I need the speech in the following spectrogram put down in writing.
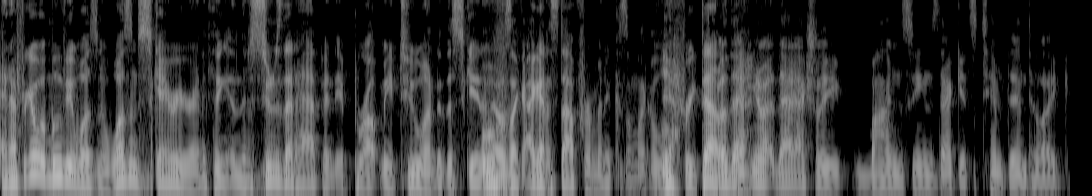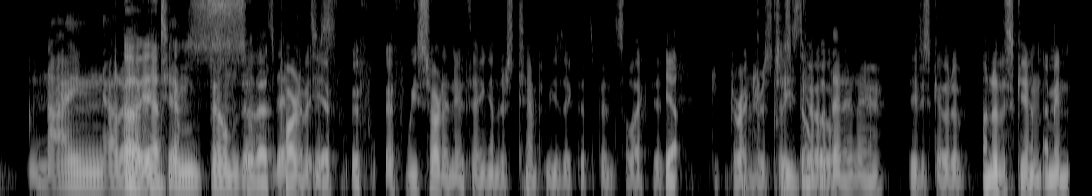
And I forget what movie it was, and it wasn't scary or anything. And then as soon as that happened, it brought me to under the skin, and I was like, I got to stop for a minute because I'm like a little Yeah. freaked out. Well, that Yeah. you know that actually behind the scenes that gets tipped into like nine out of Oh, every yeah. Tim films. So that- that's that part of it. Yeah, just- if, if if we start a new thing and there's temp music that's been selected, Yep. d- directors please just don't go, put that in there. They just go to under the skin. I mean,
